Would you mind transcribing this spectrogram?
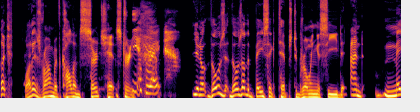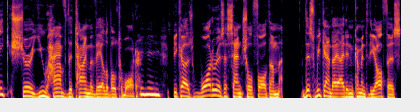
Like, what is wrong with colin's search history? Yeah, right. you know those those are the basic tips to growing a seed. And make sure you have the time available to water. Hmm because water is essential for them. This weekend I, I didn't come into the office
